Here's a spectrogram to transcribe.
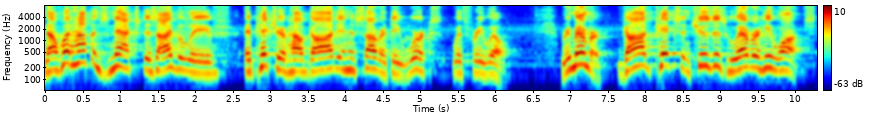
Now, what happens next is, I believe, a picture of how God in his sovereignty works with free will. Remember, God picks and chooses whoever he wants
